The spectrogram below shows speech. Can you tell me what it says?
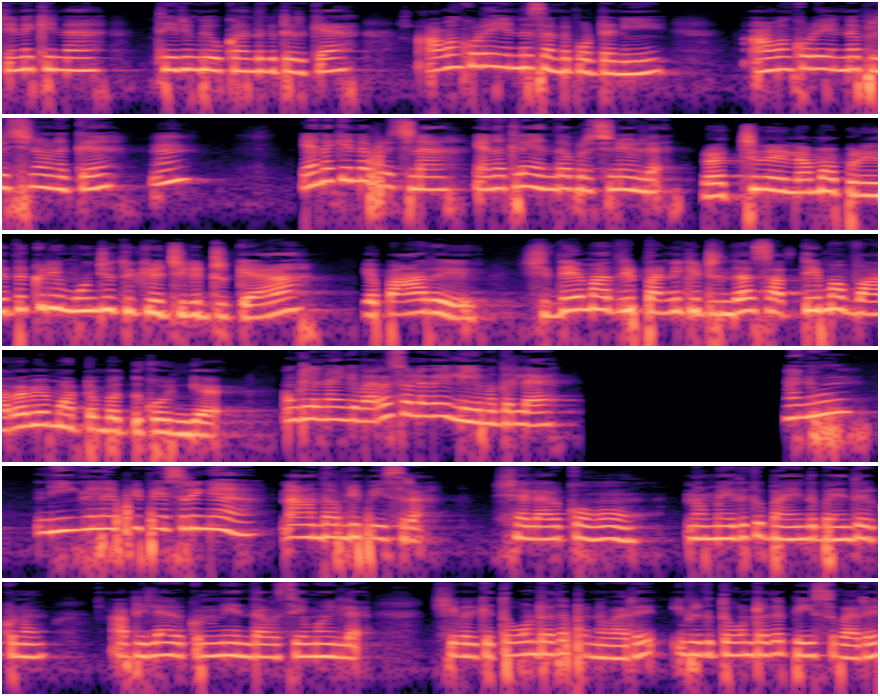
இன்னைக்கு என்ன? திரும்பி உட்காந்துக்கிட்டு இருக்க? அவன் கூட என்ன சண்டை போட்ட நீ? அவன் கூட என்ன பிரச்சனை உனக்கு? ம்? எனக்கு என்ன பிரச்சனை? எனக்குலாம் எந்த பிரச்சனையும் இல்லை. பிரச்சனை இல்லாமல் அப்புறம் எதுக்குடி மூஞ்சி தூக்கி வச்சுக்கிட்டு இருக்க? இங்க பாரு இதே மாதிரி பண்ணிக்கிட்டு இருந்தா சத்தியமா வரவே மாட்டேன் பார்த்துக்கோ இங்க. உங்களை நான் இங்கே வர சொல்லவே இல்லையே முதல்ல. அனு நீங்களே எப்படி பேசுறீங்க? நான் தான் அப்படி பேசுகிறேன் எல்லாருக்கும் நம்ம எதுக்கு பயந்து பயந்து இருக்கணும்? அப்படிலாம் இருக்கணும்னு எந்த அவசியமும் இல்லை. இவருக்கு தோன்றதை பண்ணுவார் இவருக்கு தோன்றதை பேசுவார்.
